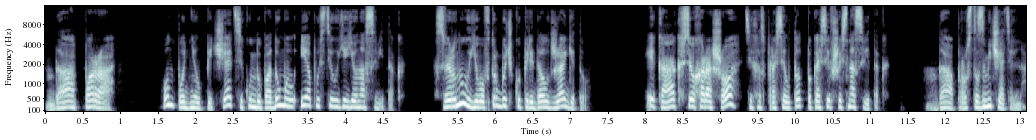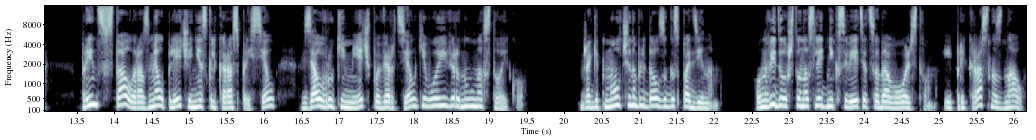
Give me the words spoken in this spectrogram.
«Да, пора». Он поднял печать, секунду подумал и опустил ее на свиток. Свернул его в трубочку, передал Джагету. «И как, все хорошо?» — тихо спросил тот, покосившись на свиток. «Да, просто замечательно». Принц встал, размял плечи, несколько раз присел, взял в руки меч, повертел его и вернул на стойку. Джагет молча наблюдал за господином. Он видел, что наследник светится довольством, и прекрасно знал,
